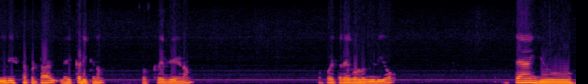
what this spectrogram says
വീഡിയോ ഇഷ്ടപ്പെട്ടാൽ ലൈക്ക് അടിക്കണം സബ്സ്ക്രൈബ് ചെയ്യണം. അപ്പോൾ ഇത്രയൊക്കെ ഉള്ള വീഡിയോ. Thank you.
